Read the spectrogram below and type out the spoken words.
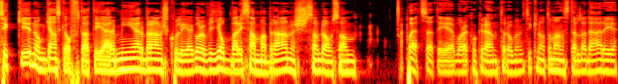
tycker nog ganska ofta att det är mer branschkollegor och vi jobbar i samma bransch som de som på ett sätt är våra konkurrenter då, men vi tycker nog att de anställda där är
